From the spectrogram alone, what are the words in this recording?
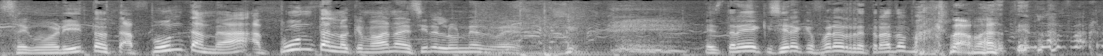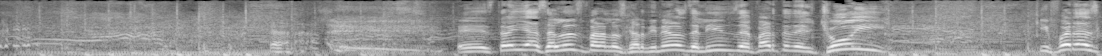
Segurito, apuntan, ¿verdad? Apuntan lo que me van a decir el lunes, güey. Estrella, quisiera que fuera retrato para clavarte en la pared. Estrella, saludos para los jardineros del IMSS de parte del Chuy. Que fueras,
